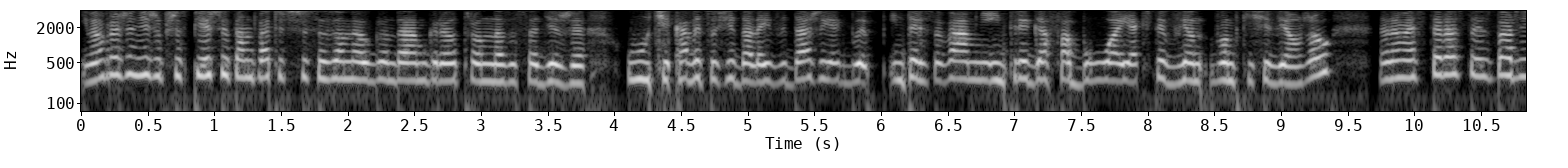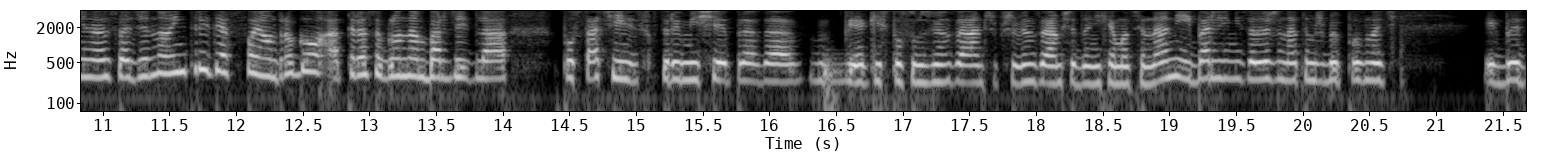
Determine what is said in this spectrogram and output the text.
I mam wrażenie, że przez pierwsze tam dwa czy trzy sezony oglądałam grę o Tron na zasadzie, że u, ciekawe co się dalej wydarzy, jakby interesowała mnie intryga, fabuła, jak te wątki się wiążą. Natomiast teraz to jest bardziej na zasadzie, no intryga swoją drogą, a teraz oglądam bardziej dla postaci, z którymi się, prawda, w jakiś sposób związałam, czy przywiązałam się do nich emocjonalnie i bardziej mi zależy na tym, żeby poznać jakby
